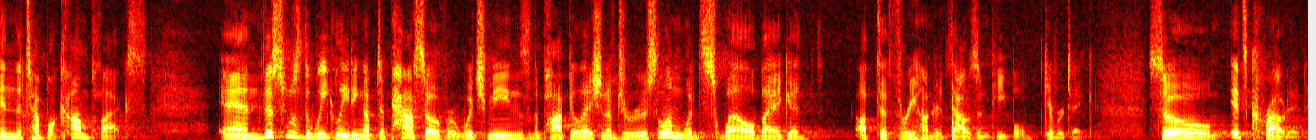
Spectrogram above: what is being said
in the temple complex. And this was the week leading up to Passover, which means the population of Jerusalem would swell by a good up to 300,000 people, give or take. So it's crowded.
